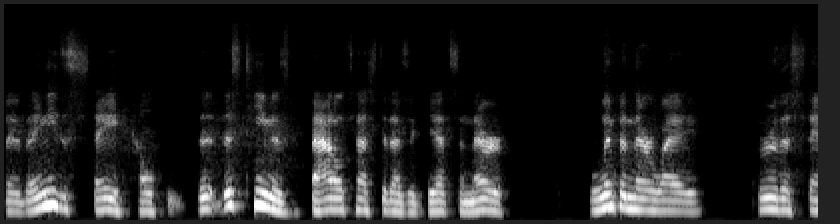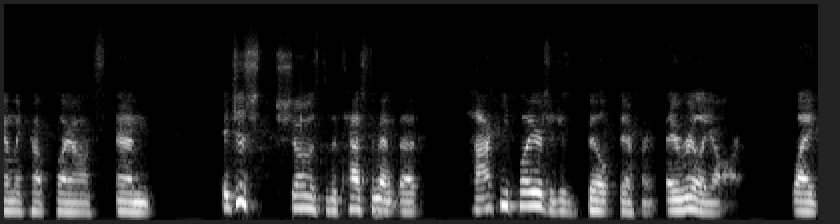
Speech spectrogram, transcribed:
they, they need to stay healthy. This team is battle tested as it gets, and they're limping their way through this Stanley Cup playoffs. And it just shows to the testament that hockey players are just built different. They really are. Like,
